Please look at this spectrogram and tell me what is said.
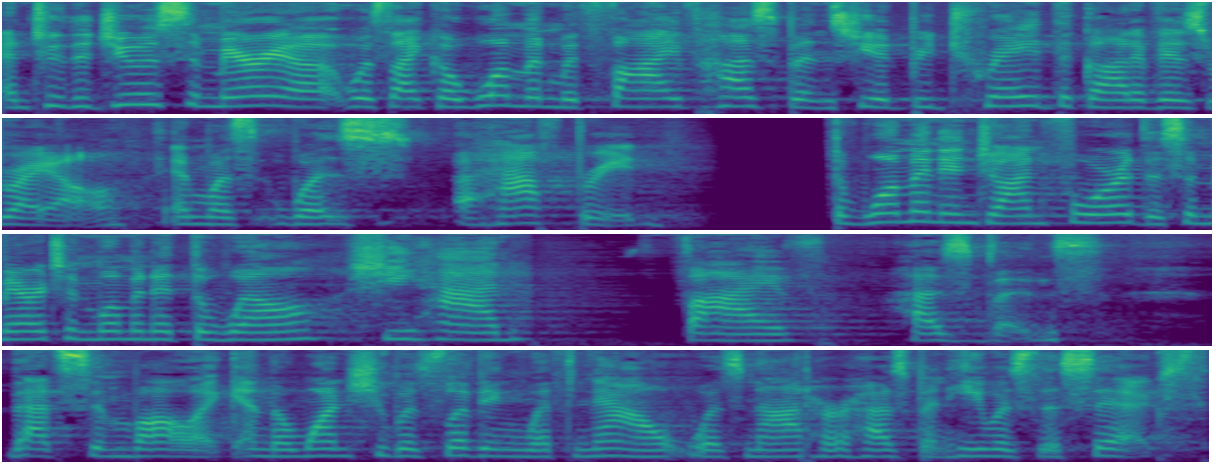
and to the Jews, Samaria was like a woman with five husbands. She had betrayed the God of Israel and was, was a half breed. The woman in John 4, the Samaritan woman at the well, she had five husbands. That's symbolic. And the one she was living with now was not her husband. He was the sixth.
